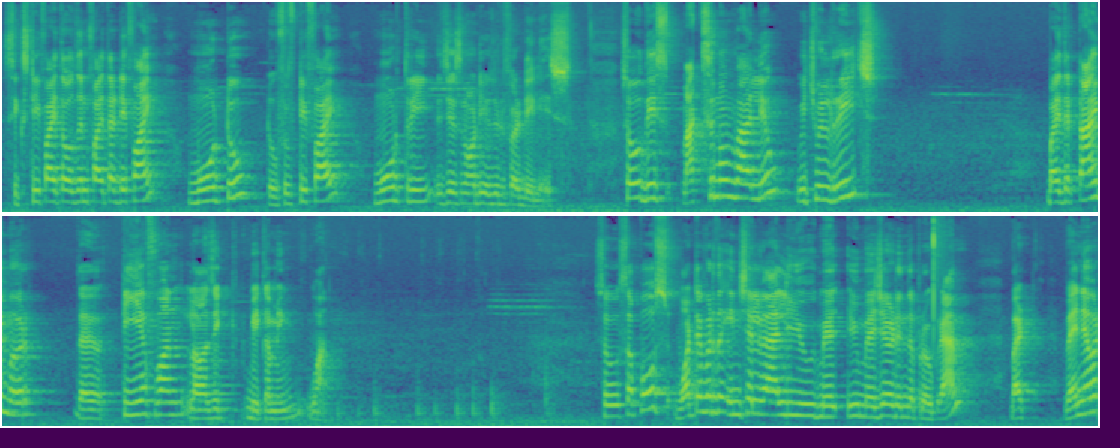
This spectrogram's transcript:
65535 mode 2 255 mode 3 which is not used for delays. So this maximum value which will reach by the timer the tf1 logic becoming 1 so suppose whatever the initial value you, me you measured in the program but whenever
